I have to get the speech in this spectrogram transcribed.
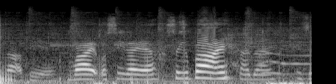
That view. Right, we'll see you later. Say goodbye. Bye bye.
